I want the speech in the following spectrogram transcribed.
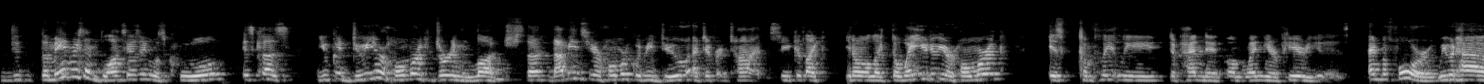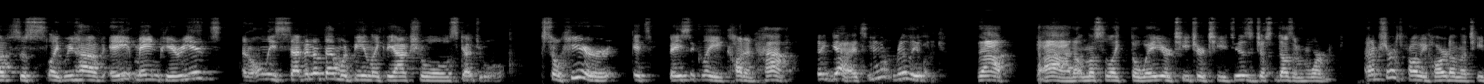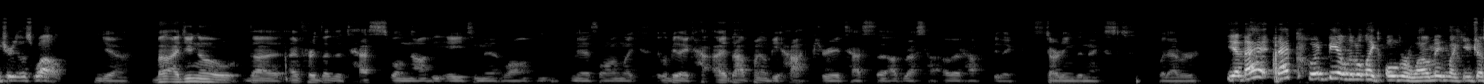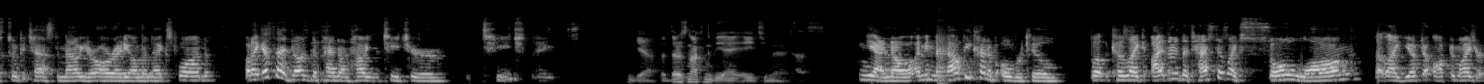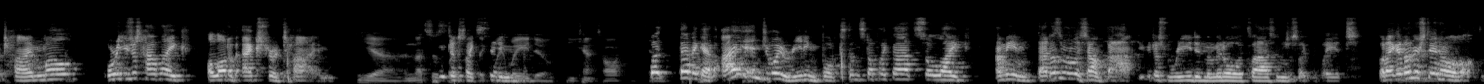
the, main reason block scheduling was cool is because you could do your homework during lunch. That, that means your homework would be due at different times. So you could like, you know, like the way you do your homework is completely dependent on when your period is. And before we would have so like we'd have eight main periods and only seven of them would be in like the actual schedule. So here it's basically cut in half. But yeah, it's not really like that bad unless like the way your teacher teaches just doesn't work. And I'm sure it's probably hard on the teachers as well. Yeah. But I do know that I've heard that the tests will not be 82 minute long minutes long. Like it'll be like at that point it'll be half period tests. The rest other half will be like starting the next whatever. Yeah, that that could be a little like overwhelming. Like you just took a test and now you're already on the next one. But I guess that does depend on how your teacher teach things. Yeah, but there's not going to be any 82 minute tests. Yeah, no. I mean that would be kind of overkill. But because like either the test is like so long that like you have to optimize your time well, or you just have like a lot of extra time. Yeah, and that's just, like, just like, like what, what you do. You can't talk. You can't. But then again, I enjoy reading books and stuff like that. So like, I mean, that doesn't really sound bad. You could just read in the middle of the class and just like wait. But I can understand how.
